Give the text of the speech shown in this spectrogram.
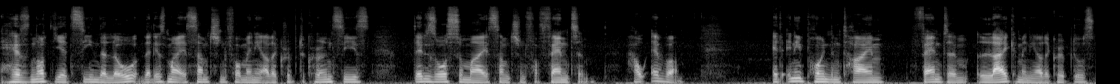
has not yet seen the low. That is my assumption for many other cryptocurrencies. That is also my assumption for Fantom. However, at any point in time, Fantom, like many other cryptos,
